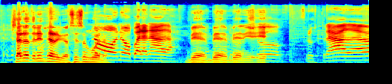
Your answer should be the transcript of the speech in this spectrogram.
Ya no tenés nervios, eso es bueno. No, no, para nada. Bien, bien, bien. Yo frustrada,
